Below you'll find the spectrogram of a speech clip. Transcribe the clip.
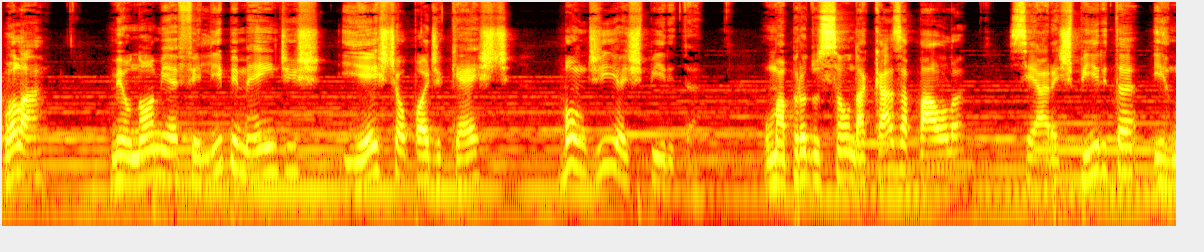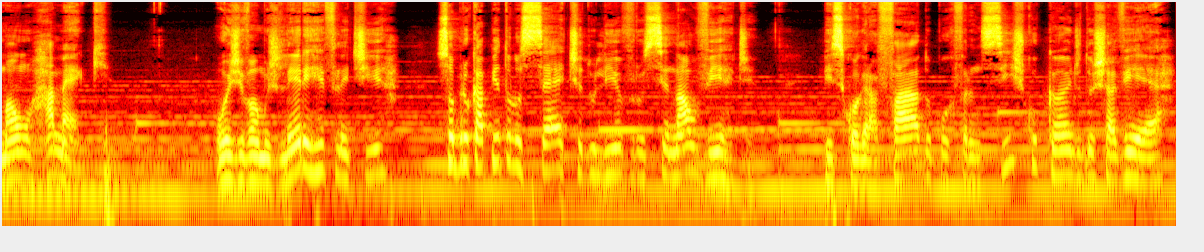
Olá, meu nome é Felipe Mendes e este é o podcast Bom Dia Espírita, uma produção da Casa Paula, Seara Espírita, Irmão Ramek. Hoje vamos ler e refletir sobre o capítulo 7 do livro Sinal Verde, psicografado por Francisco Cândido Xavier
